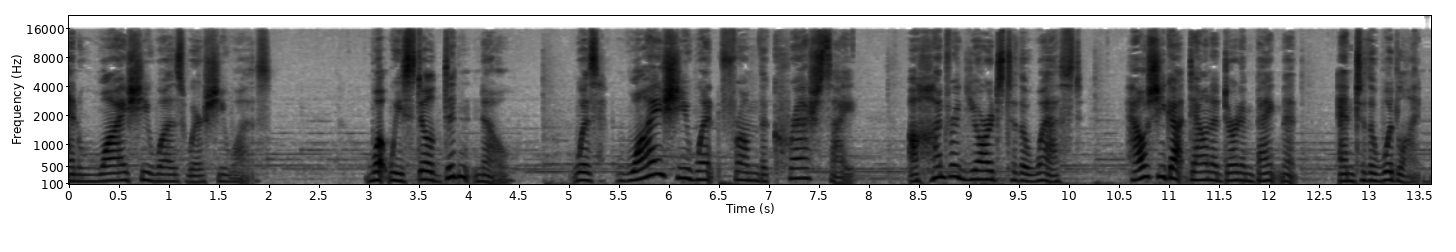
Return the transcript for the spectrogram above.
and why she was where she was. What we still didn't know was why she went from the crash site a hundred yards to the west, how she got down a dirt embankment and to the woodline.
